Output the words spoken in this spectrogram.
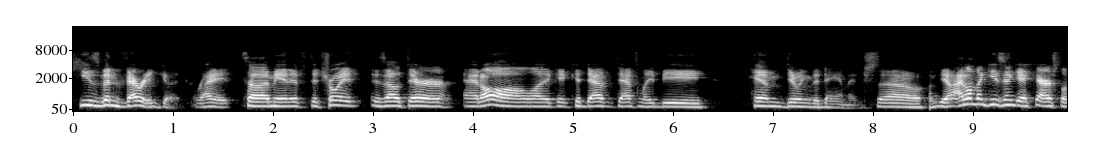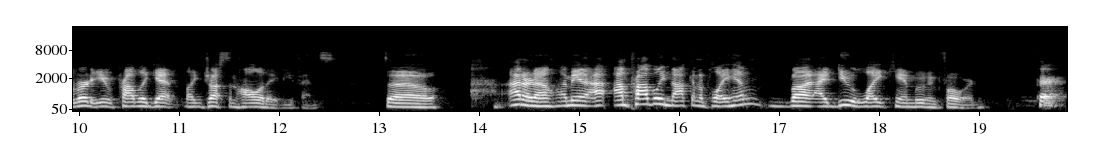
he's been very good, right? So I mean, if Detroit is out there at all, like it could def- definitely be him doing the damage. So yeah, I don't think he's gonna get Karis LeVert. You probably get like Justin Holiday defense. So I don't know. I mean, I, I'm probably not gonna play him, but I do like him moving forward. Fair,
